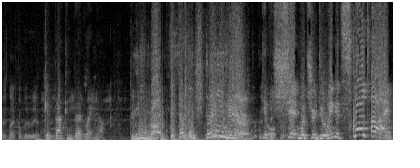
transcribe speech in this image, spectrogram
It's not completely. Up to Get back in bed right now. Can you not fucking stream here? I don't give a shit what you're doing. It's school time.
